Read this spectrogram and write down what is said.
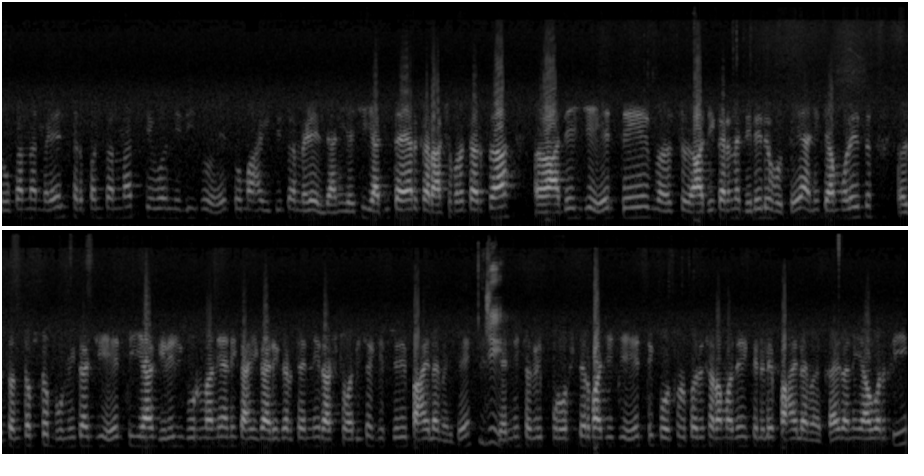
लोकांना मिळेल. सरपंचांनाच केवळ निधी जो आहे तो महायुतीचा मिळेल. आणि याची यादी तयार करा. अशा प्रकारचा आदेश जे आहेत ते अधिकाऱ्यांना दिलेले होते. आणि त्यामुळेच संतप्त भूमिका जी आहे ती या गिरीश गुरुनानी आणि काही कार्यकर्त्यांनी राष्ट्रवादीच्या घेतलेली पाहायला मिळते. यांनी सगळी पोस्टरबाजी जी आहे ती कोथरूड परिसरामध्ये केलेले पाहायला मिळत आहेत. आणि यावरती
